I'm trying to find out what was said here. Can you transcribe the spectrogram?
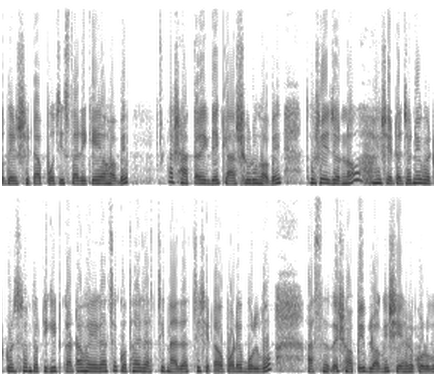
ওদের সেটা পঁচিশ তারিখে হবে আর সাত তারিখ দিয়ে ক্লাস শুরু হবে। তো সেই জন্য সেটার জন্যই ওয়েট করেছিলাম। তো টিকিট কাটা হয়ে গেছে, কোথায় যাচ্ছি না যাচ্ছি সেটাও পরে বলব। আস্তে আস্তে সবই ব্লগে শেয়ার করব।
